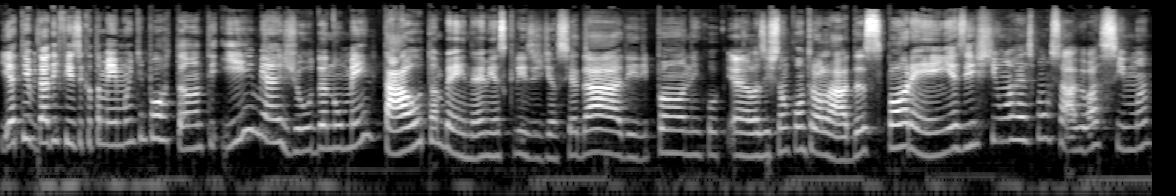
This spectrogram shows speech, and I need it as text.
E atividade física também é muito importante e me ajuda no mental também, né? Minhas crises de ansiedade, de pânico, elas estão controladas, porém existe uma responsável acima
